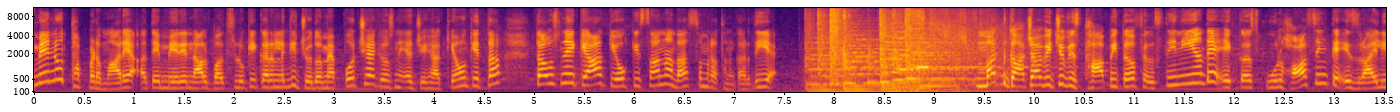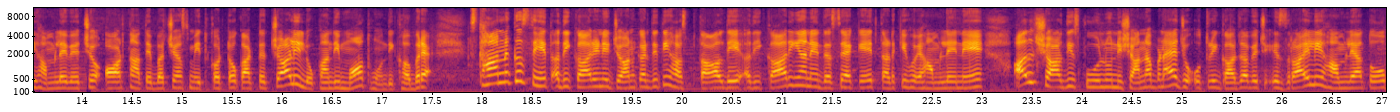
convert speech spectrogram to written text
ਮੈਨੂੰ ਥੱਪੜ ਮਾਰਿਆ ਅਤੇ ਮੇਰੇ ਨਾਲ ਬਦਸਲੂਕੀ ਕਰਨ ਲੱਗੀ। ਜਦੋਂ ਮੈਂ ਪੁੱਛਿਆ ਕਿ ਉਸਨੇ ਅਜਿਹਾ ਕਿਉਂ ਕੀਤਾ, ਤਾਂ ਉਸਨੇ ਕਿਹਾ ਕਿ ਉਹ ਕਿਸਾਨਾਂ ਦਾ ਸਮਰਥਨ ਕਰਦੀ ਹੈ। ਮੱਧ ਗਾਜ਼ਾ ਵਿੱਚ ਵਿਸਥਾਪਿਤ ਫਿਲਸਤੀਨੀਆਂ ਦੇ ਇੱਕ ਸਕੂਲ ਹਾਊਸਿੰਗ ਤੇ ਇਜ਼ਰਾਈਲੀ ਹਮਲੇ ਵਿੱਚ ਔਰਤਾਂ ਤੇ ਬੱਚਿਆਂ ਸਮੇਤ ਘੱਟੋ-ਘੱਟ 40 ਲੋਕਾਂ ਦੀ ਮੌਤ ਹੋਣ ਦੀ ਖਬਰ ਹੈ। ਸਥਾਨਕ ਸਿਹਤ ਅਧਿਕਾਰੀ ਨੇ ਜਾਣਕਾਰੀ ਦਿੱਤੀ। ਹਸਪਤਾਲ ਦੇ ਅਧਿਕਾਰੀਆਂ ਨੇ ਦੱਸਿਆ ਕਿ ਤੜਕੇ ਹੋਏ ਹਮਲੇ ਨੇ ਅਲ ਸ਼ਾਰਦੀ ਸਕੂਲ ਨੂੰ ਨਿਸ਼ਾਨਾ ਬਣਾਇਆ, ਜੋ ਉੱਤਰੀ ਗਾਜ਼ਾ ਵਿੱਚ ਇਜ਼ਰਾਈਲੀ ਹਮਲਿਆਂ ਤੋਂ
